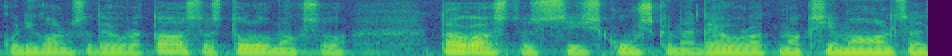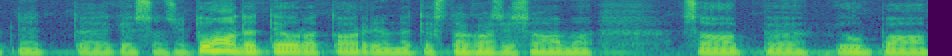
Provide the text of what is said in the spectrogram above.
kuni kolmsada eurot aastas, tulumaksu tagastus siis kuuskümmend eurot maksimaalselt, nii et kes on siin tuhandet eurot harjunud näiteks tagasi saama, saab juba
